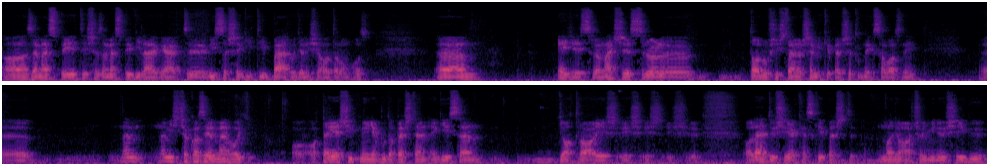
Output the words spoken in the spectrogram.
az MSZP-t és az MSZP világát visszasegíti bárhogyan is a hatalomhoz. Egyrésztről, másrésztről Tarlós Istvánra semmiképpen se tudnék szavazni. Nem, nem is csak azért, mert hogy a, a teljesítménye Budapesten egészen gyatra és, és, és, és a lehetőségekhez képest nagyon alacsony minőségű,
